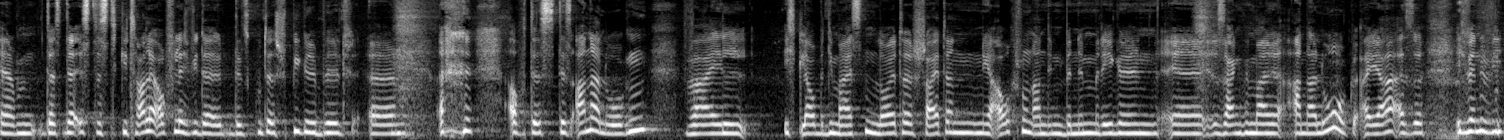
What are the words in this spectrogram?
ähm, das, da ist das Digitale auch vielleicht wieder das gute Spiegelbild ähm, auch des, des Analogen, weil ich glaube, die meisten Leute scheitern ja auch schon an den Benimmregeln, äh, sagen wir mal analog. Ah ja, also ich finde, wie,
